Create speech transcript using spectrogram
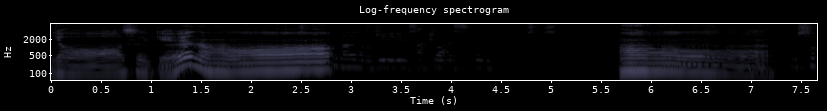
う。いやーすげえなー。この間もギリギリ先割れスプーンとか出ましたしね。あー。もう食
